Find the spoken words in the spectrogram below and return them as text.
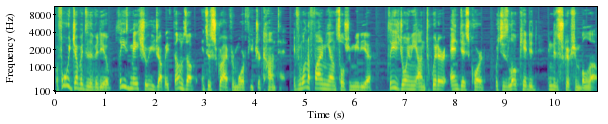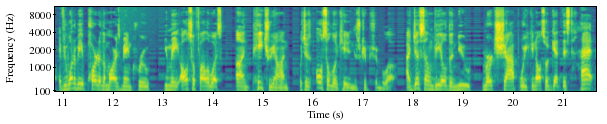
Before we jump into the video, please make sure you drop a thumbs up and subscribe for more future content. If you want to find me on social media, please join me on Twitter and Discord, which is located in the description below. If you want to be a part of the Marsman crew, you may also follow us on Patreon, which is also located in the description below. I just unveiled a new merch shop where you can also get this hat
